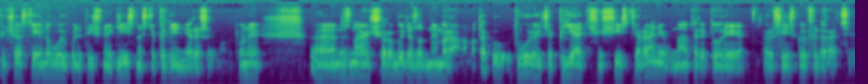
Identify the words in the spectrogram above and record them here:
під час цієї нової політичної дійсності падіння режиму, от вони е, не знають, що робити з одним Іраном. А так утворюється 5 чи 6 іранів на території Російської Федерації.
